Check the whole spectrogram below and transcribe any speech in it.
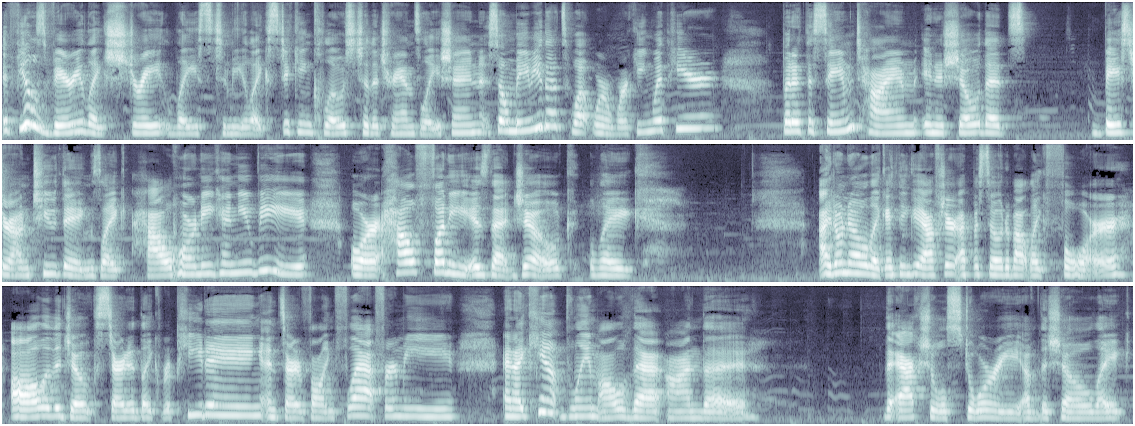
it feels very like straight laced to me, like sticking close to the translation. So maybe that's what we're working with here. But at the same time, in a show that's based around two things like how horny can you be? Or how funny is that joke, like I don't know, like I think after episode about like 4, all of the jokes started like repeating and started falling flat for me, and I can't blame all of that on the the actual story of the show. Like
